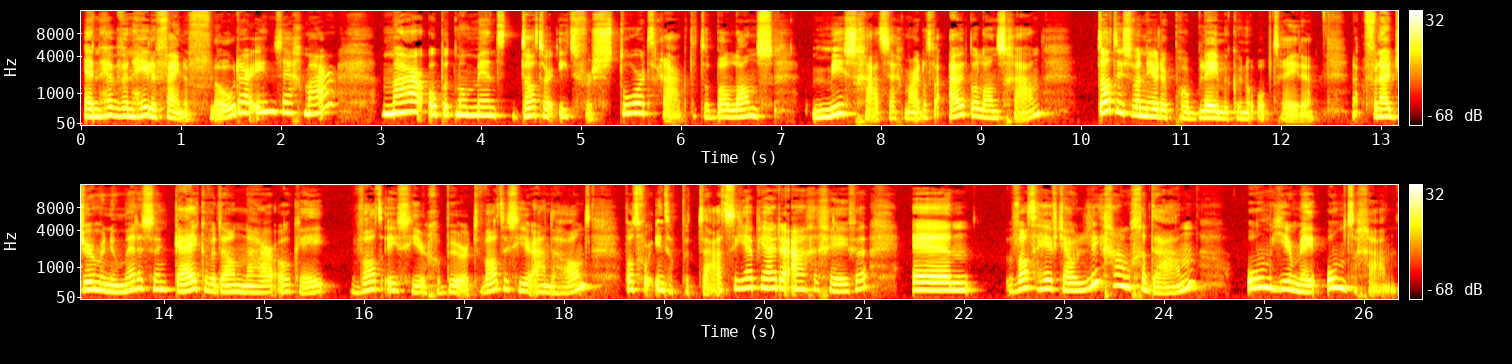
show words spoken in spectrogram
en hebben we een hele fijne flow daarin, zeg maar. Maar op het moment dat er iets verstoord raakt, dat de balans misgaat, zeg maar, dat we uit balans gaan, dat is wanneer er problemen kunnen optreden. Nou, vanuit German New Medicine kijken we dan naar, oké, wat is hier gebeurd? Wat is hier aan de hand? Wat voor interpretatie heb jij eraan gegeven? En wat heeft jouw lichaam gedaan om hiermee om te gaan?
